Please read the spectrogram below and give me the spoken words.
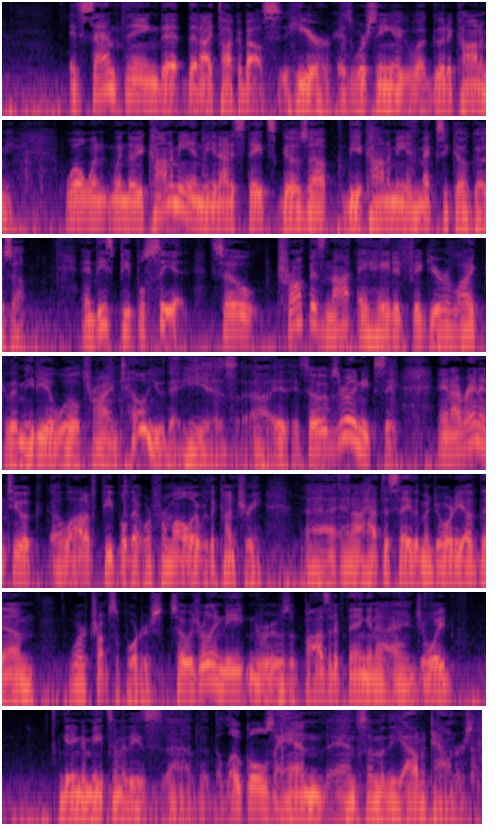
it's same thing that, that I talk about here is we're seeing a, a good economy. Well, when, when the economy in the United States goes up, the economy in Mexico goes up. And these people see it. So Trump is not a hated figure like the media will try and tell you that he is. Uh, it, so it was really neat to see. And I ran into a, a lot of people that were from all over the country. Uh, and I have to say the majority of them were Trump supporters. So it was really neat and it was a positive thing and I enjoyed getting to meet some of these uh, the, the, locals and and some of the out of towners.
